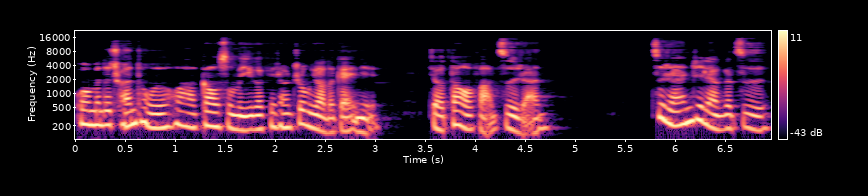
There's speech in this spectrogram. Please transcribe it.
我们的传统文化告诉我们一个非常重要的概念，叫“道法自然”。自然这两个字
